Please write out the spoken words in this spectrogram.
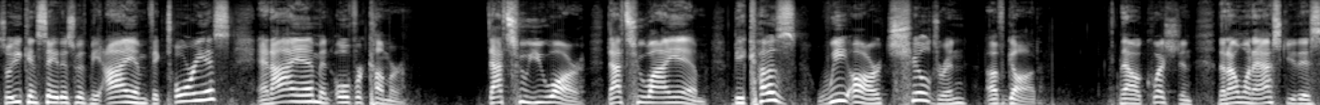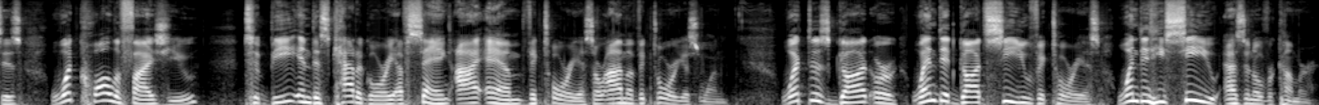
So you can say this with me I am victorious, and I am an overcomer. That's who you are. That's who I am. Because we are children of God. Now, a question that I want to ask you this is what qualifies you to be in this category of saying, I am victorious or I'm a victorious one? What does God, or when did God see you victorious? When did He see you as an overcomer?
